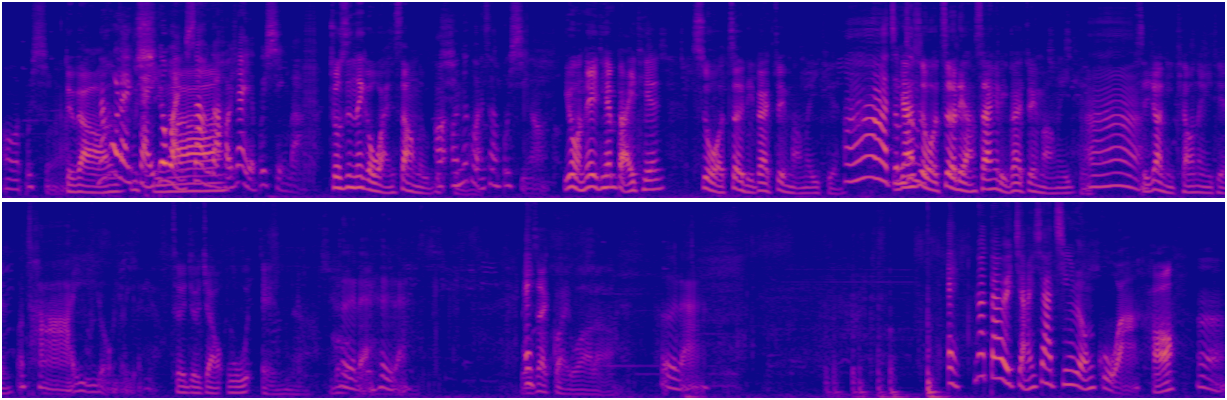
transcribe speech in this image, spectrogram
哦，不行啊，对吧？那后来改一个晚上的，好像也不行吧？就是那个晚上的不行。哦，那个晚上不行啊，因为我那天白天是我这礼拜最忙的一天啊，怎么？应该是我这两三个礼拜最忙的一天啊？谁叫你挑那一天？我哎呦，这就叫无缘了。好嘞，好嘞，别再拐弯了。好啦。哎，那待会讲一下金融股啊。好，嗯，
